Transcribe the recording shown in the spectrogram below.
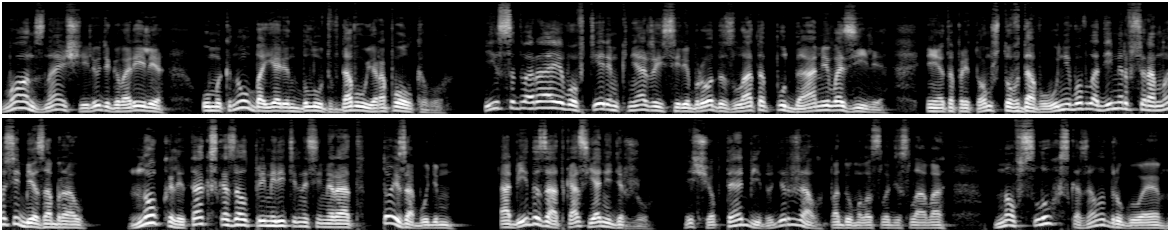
Вон, знающие люди говорили, умыкнул боярин блуд вдову Ярополкову. И со двора его в терем княжей серебро да злато пудами возили. И это при том, что вдову у него Владимир все равно себе забрал. «Ну, коли так, — сказал примирительно Семират, — то и забудем. Обиды за отказ я не держу». «Еще б ты обиду держал», — подумала Сладислава но вслух сказала другое.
